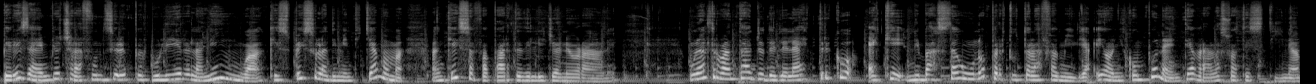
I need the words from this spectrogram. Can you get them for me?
Per esempio c'è la funzione per pulire la lingua, che spesso la dimentichiamo ma anch'essa fa parte dell'igiene orale. Un altro vantaggio dell'elettrico è che ne basta uno per tutta la famiglia e ogni componente avrà la sua testina.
